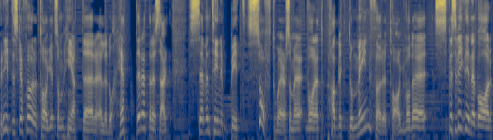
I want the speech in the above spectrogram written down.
brittiska företaget som heter, eller då hette rättare sagt, 17-bit Software som var ett public domain-företag. Vad det specifikt innebar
